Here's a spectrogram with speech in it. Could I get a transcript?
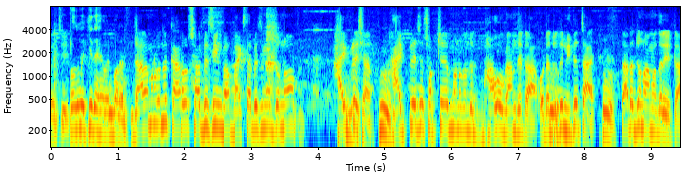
হয়েছি প্রথমে কি দেখাবেন বলেন। যারা মনে করেন কারও সার্ভিসিং বা বাইক সার্ভিসিং এর জন্য হাই প্রেসার হাই প্রেসার সবচেয়ে মনে করেন ভালো গান যেটা ওটা যদি নিতে চায় তাদের জন্য আমাদের এটা।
